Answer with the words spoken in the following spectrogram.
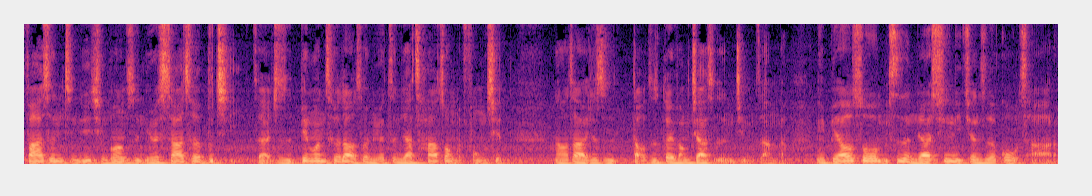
发生紧急情况时，你会刹车不及；再就是变换车道的时候，你会增加擦撞的风险；然后再来就是导致对方驾驶人紧张了。你不要说是人家心理建设过差了，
